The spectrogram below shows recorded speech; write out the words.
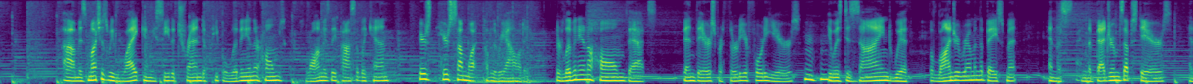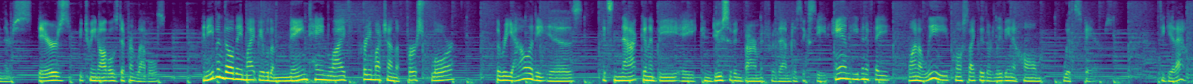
Um, as much as we like and we see the trend of people living in their homes as long as they possibly can, here's here's somewhat of the reality. They're living in a home that's been theirs for 30 or 40 years. Mm-hmm. It was designed with the laundry room in the basement and the, and the bedrooms upstairs, and there's stairs between all those different levels. And even though they might be able to maintain life pretty much on the first floor, the reality is it's not going to be a conducive environment for them to succeed. And even if they want to leave, most likely they're leaving a home with stairs to get out.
